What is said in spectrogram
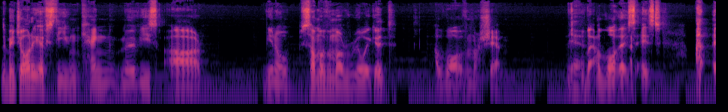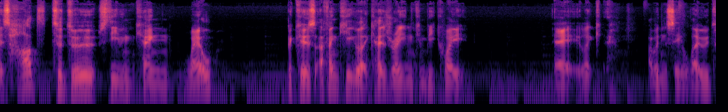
the majority of Stephen King movies are, you know, some of them are really good, a lot of them are shit. Yeah. Like a lot. It's it's it's hard to do Stephen King well because I think he like his writing can be quite, uh, like, I wouldn't say loud,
